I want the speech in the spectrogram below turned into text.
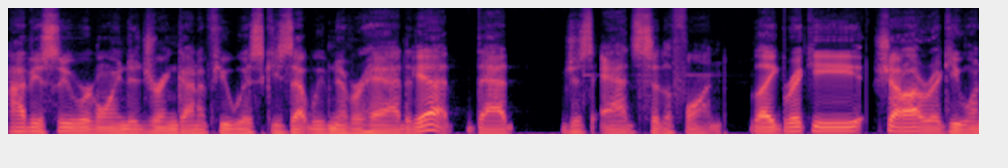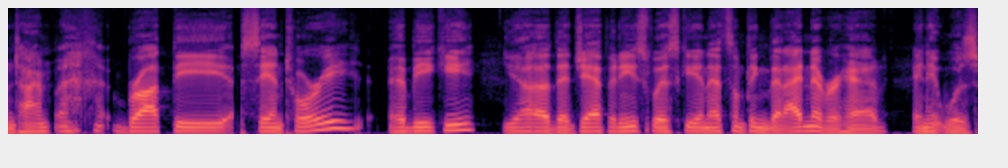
obviously we're going to drink on a few whiskeys that we've never had. yet. That just adds to the fun. like Ricky Shout out Ricky one time. brought the Suntory Hibiki, Yeah. uh, that Japanese whiskey, and that's something that I'd never had. And it was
